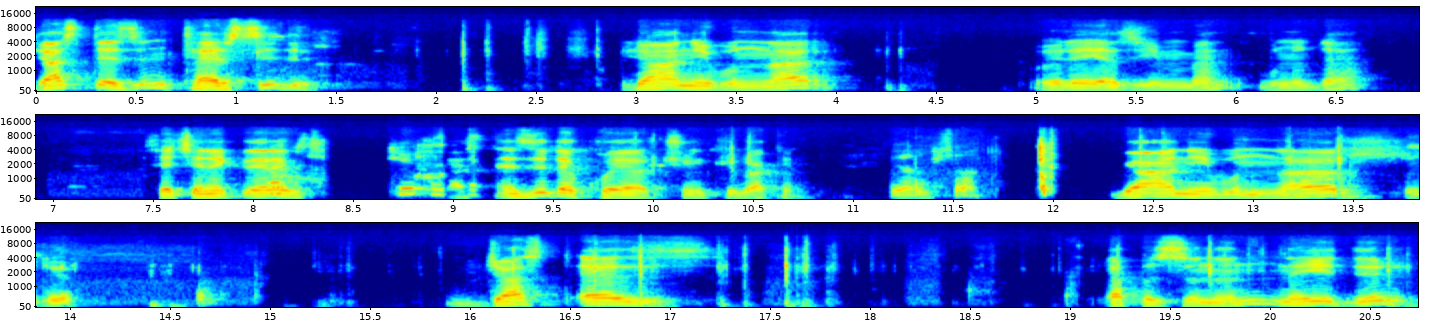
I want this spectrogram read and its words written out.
just as'in tersidir. Yani bunlar öyle yazayım ben bunu da. Seçeneklere just as'i de koyar çünkü bakın. Yarım saat. Yani bunlar Geliyor. Just as yapısının neyidir?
